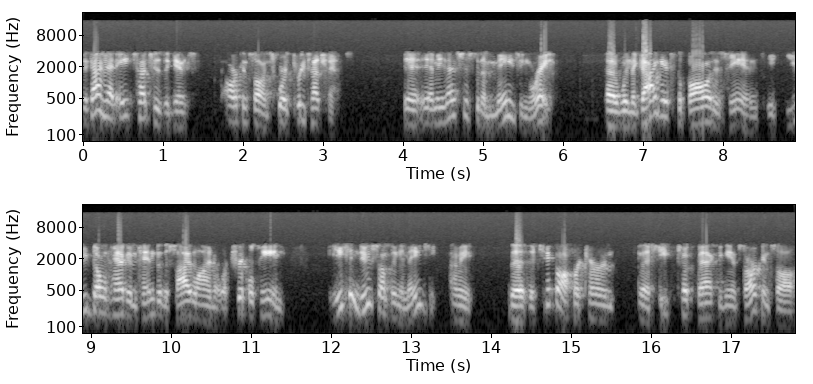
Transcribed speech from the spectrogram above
the guy had eight touches against Arkansas and scored three touchdowns. I mean, that's just an amazing rate uh, when the guy gets the ball in his hands, if you don't have him head to the sideline or triple team, he can do something amazing. I mean, the the kickoff return that he took back against Arkansas,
